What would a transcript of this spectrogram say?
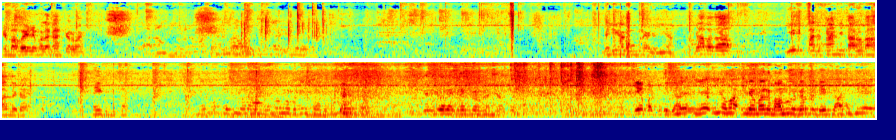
یہ بابا جی سے ملاقات کروائیں۔ آرام نہیں ہو رہا گلیاں گھوم رہے گلیاں۔ کیا بتا یہ پاکستان کی تاروں کا حال دیکھا ہے ان کو۔ نہیں گھومتا۔ یہ ہمارے ماموں کے گھر پہ دیکھ جا چکی ہے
